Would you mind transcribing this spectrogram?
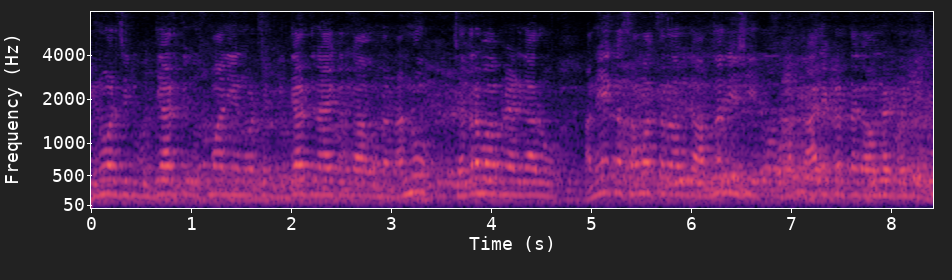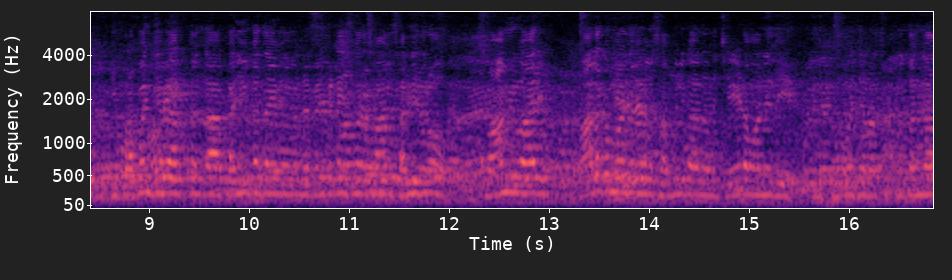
యూనివర్సిటీ విద్యార్థి ఉస్మానియా యూనివర్సిటీ విద్యార్థి నాయకునిగా ఉన్న నన్ను చంద్రబాబు నాయుడు గారు అనేక సంవత్సరాలుగా అబ్జర్వ్ చేసి ఒక కార్యకర్తగా ఉన్నటువంటి ఈ ప్రపంచవ్యాప్తంగా కలియుగ దైవం ఉన్న వెంకటేశ్వర స్వామి సన్నిధిలో స్వామివారి పాలక మండలిలో సభ్యులుగా నన్ను చేయడం అనేది ఇది పూర్వజన సుకృతంగా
